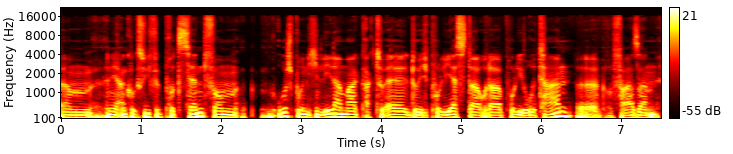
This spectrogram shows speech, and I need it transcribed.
Ähm, wenn du dir anguckst, wie viel Prozent vom ursprünglichen Ledermarkt aktuell durch Polyester oder Polyurethan-Fasern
